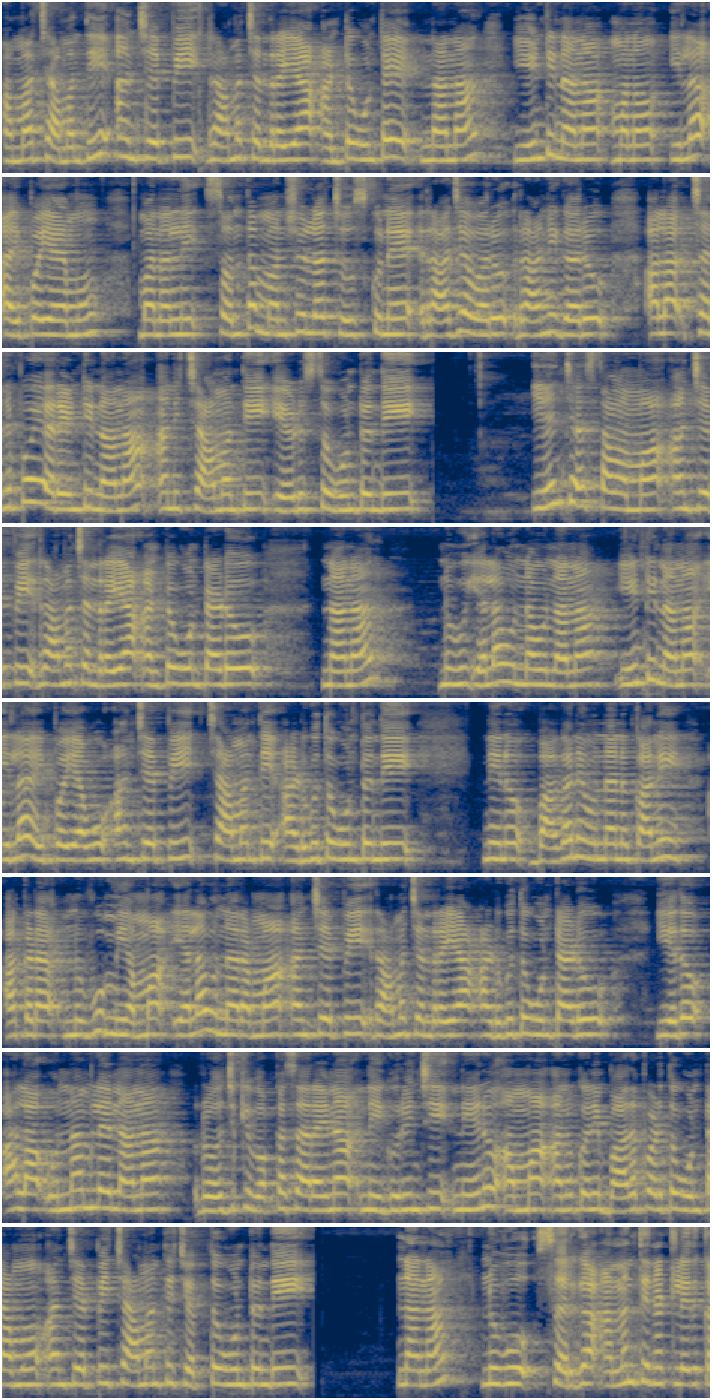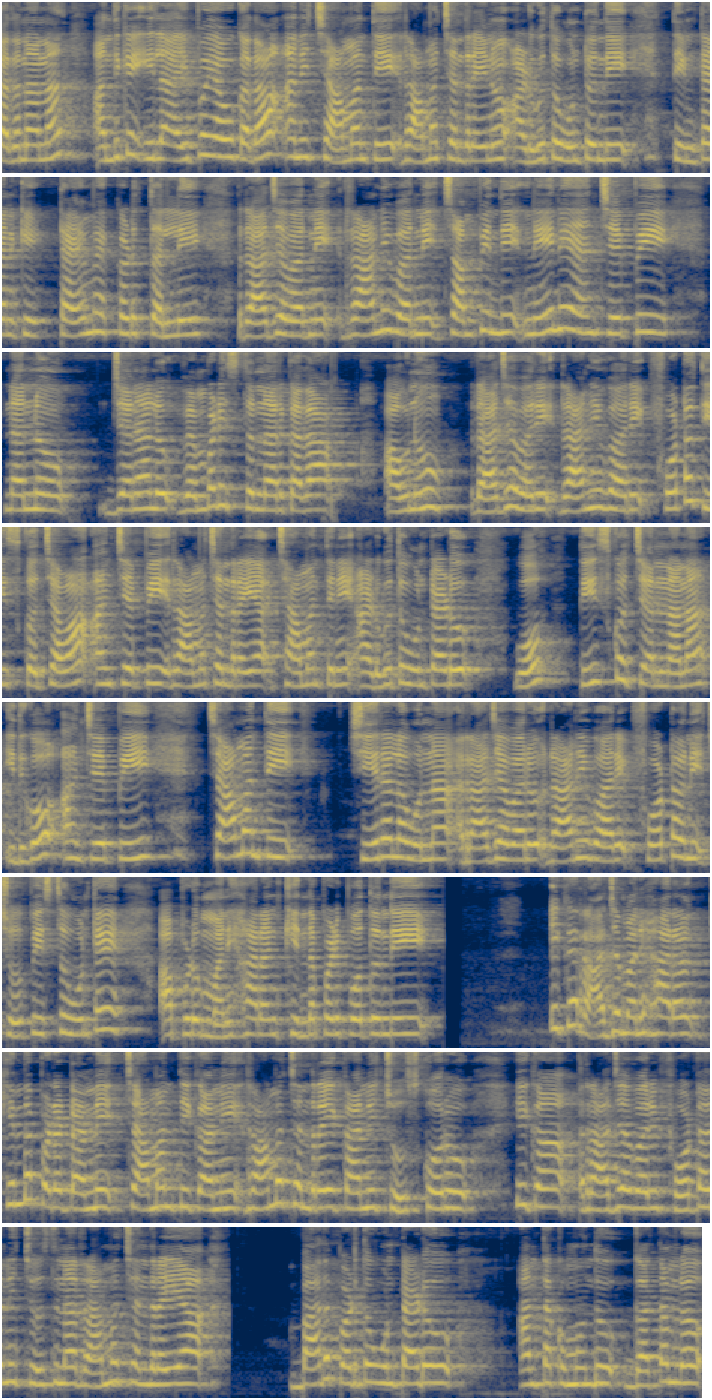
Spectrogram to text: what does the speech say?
అమ్మ చామంతి అని చెప్పి రామచంద్రయ్య అంటూ ఉంటే నానా ఏంటి నాన్న మనం ఇలా అయిపోయాము. మనల్ని సొంత మనుషుల్లో చూసుకునే రాజావారు రాణిగారు అలా చనిపోయారేంటి నాన్న అని చామంతి ఏడుస్తూ ఉంటుంది. ఏం చేస్తామమ్మా అని చెప్పి రామచంద్రయ్య అంటూ ఉంటాడు. నానా నువ్వు ఎలా ఉన్నావు నానా? ఏంటి నానా ఇలా అయిపోయావు అని చెప్పి చామంతి అడుగుతూ ఉంటుంది. నేను బాగానే ఉన్నాను కానీ అక్కడ నువ్వు మీ అమ్మ ఎలా ఉన్నారమ్మా అని చెప్పి రామచంద్రయ్య అడుగుతూ ఉంటాడు. ఏదో అలా ఉన్నాంలే నాన్న రోజుకి ఒక్కసారైనా నీ గురించి నేను అమ్మ అనుకొని బాధపడుతూ ఉంటాము అని చెప్పి చామంతి చెప్తూ ఉంటుంది. నానా నువ్వు సరిగా అన్నం తినట్లేదు కదా నాన్న అందుకే ఇలా అయిపోయావు కదా అని చామంతి రామచంద్రయ్యను అడుగుతూ ఉంటుంది. తినటానికి టైం ఎక్కడు తల్లి? రాజవర్ని రాణివర్ని చంపింది నేనే అని చెప్పి నన్ను జనాలు వెంబడిస్తున్నారు కదా. అవును రాజావారి రాణివారి ఫోటో తీసుకొచ్చావా అని చెప్పి రామచంద్రయ్య చామంతిని అడుగుతూ ఉంటాడు. ఓ తీసుకొచ్చాను నాన్న ఇదిగో అని చెప్పి చామంతి చీరలో ఉన్న రాజావారు రాణివారి ఫోటోని చూపిస్తూ ఉంటే అప్పుడు మణిహారం కింద పడిపోతుంది. ఇక రాజమణిహారం కింద పడటాన్ని చామంతి కానీ రామచంద్రయ్య కానీ చూసుకోరు. ఇక రాజావారి ఫోటోని చూసిన రామచంద్రయ్య బాధపడుతూ ఉంటాడు. అంతకుముందు గతంలో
